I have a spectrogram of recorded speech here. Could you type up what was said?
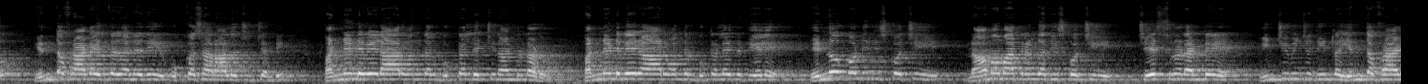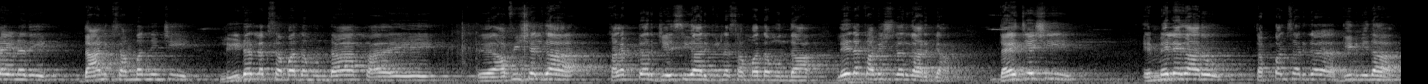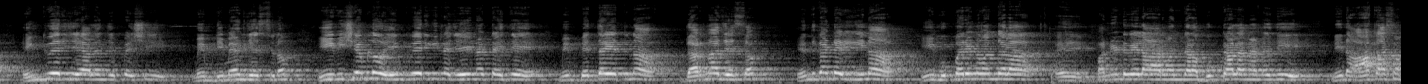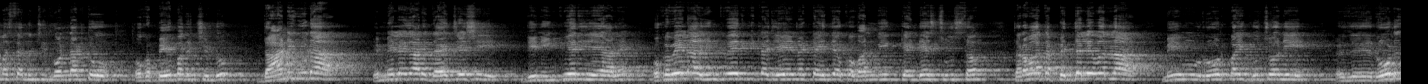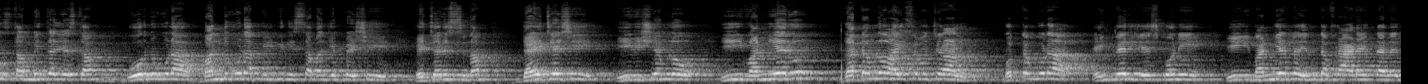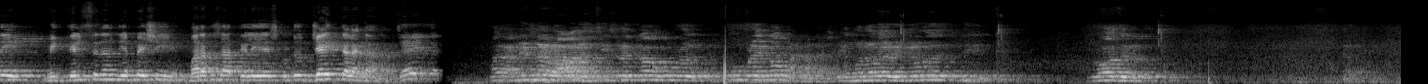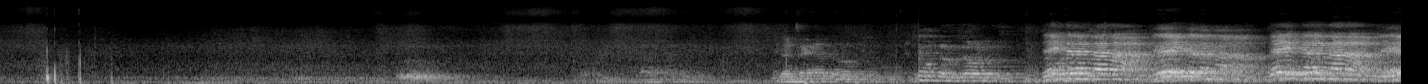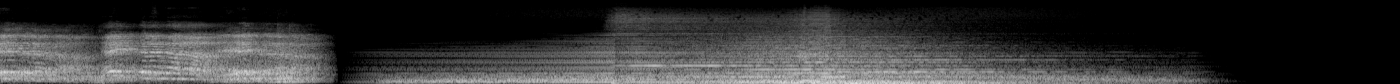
ఎంత ఫ్రాడ్ అవుతుంది అనేది ఒక్కసారి ఆలోచించండి. పన్నెండు వేల ఆరు వందల బుట్టలు తెచ్చిన అంటున్నాడు. పన్నెండు వేల ఆరు వందల బుట్టలు అయితే తేలే. ఎన్నో కొన్ని తీసుకొచ్చి నామమాత్రంగా తీసుకొచ్చి చేస్తున్నాడు అంటే ఇంచుమించు దీంట్లో ఎంత ఫ్రాడ్ అయినది? దానికి సంబంధించి లీడర్లకు సంబంధం ఉందా? అఫీషియల్గా కలెక్టర్ జేసీ గారికి ఇట్లా సంబంధం ఉందా? లేదా కమిషనర్ గారికి? దయచేసి ఎమ్మెల్యే గారు తప్పనిసరిగా దీని మీద ఎంక్వైరీ చేయాలని చెప్పేసి మేము డిమాండ్ చేస్తున్నాం. ఈ విషయంలో ఎంక్వైరీ ఇట్లా చేయనట్టయితే మేము పెద్ద ఎత్తున ధర్నా చేస్తాం. ఎందుకంటే ఈయన ఈ ముప్పై రెండు వందల పన్నెండు వేల ఆరు వందల బుక్టాలని అనేది నేను ఆకాశ సంస్థ నుంచి కొన్నట్టు ఒక పేపర్ ఇచ్చిండు. దాన్ని కూడా ఎమ్మెల్యే గారు దయచేసి దీన్ని ఎంక్వైరీ చేయాలి. ఒకవేళ ఎంక్వైరీకి ఇట్లా చేయనట్టయితే ఒక వన్ వీక్ టెన్ డేస్ చూస్తాం. తర్వాత పెద్ద లెవెల్లో మేము రోడ్పై కూర్చొని రోడ్డును స్తంభింపజేస్తాం. ఊరును కూడా బంద్ కూడా పిలిపినిస్తామని చెప్పేసి హెచ్చరిస్తున్నాం. దయచేసి ఈ విషయంలో ఈ వన్ ఇయర్ గతంలో ఐదు సంవత్సరాలు మొత్తం కూడా ఎంక్వైరీ చేసుకొని ఈ వన్ ఇయర్లో ఎంత ఫ్రాడ్ అయింది అనేది మీకు తెలుస్తుందని చెప్పేసి మరొకసారి తెలియజేసుకుంటూ జై తెలంగాణ. జై మరి అన్నింటిలో రావాలి. తీసుకెక్క ఊపిరి ఊపిరెక్క ఏమన్నా వింటున్నది రోజులు జై తెలంగాణ. జై తెలంగాణ. జై తెలంగాణ.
